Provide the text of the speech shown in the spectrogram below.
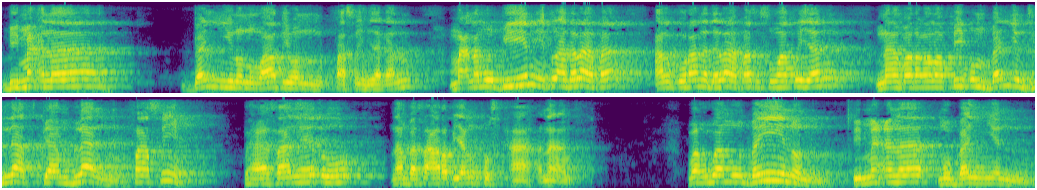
bimakna bayyinun wadihun fasih ya kan? Makna mubin itu adalah apa? Al-Qur'an adalah apa? Sesuatu yang na barakallahu fikum bayyin jelas, gamblang, fasih. Bahasanya itu nah bahasa Arab yang fusha. Nah. Wa huwa mubayyinun bimakna mubayyin.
